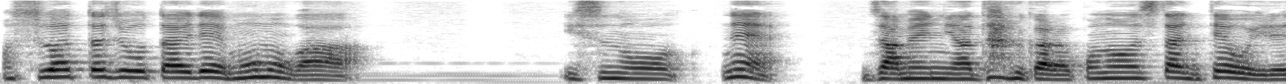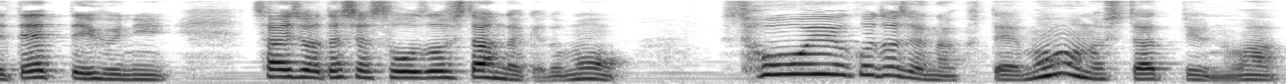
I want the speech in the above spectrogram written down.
ま、座った状態で桃が椅子のね、座面に当たるからこの下に手を入れてっていうふうに最初私は想像したんだけども、そういうことじゃなくて、ももの下っていうのは、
